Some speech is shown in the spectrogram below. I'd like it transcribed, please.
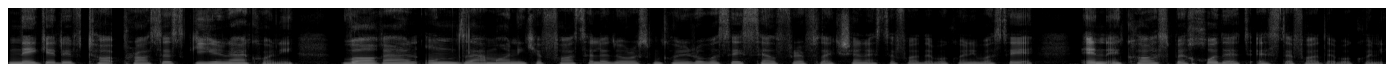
negative thought process گیر نکنی. واقعا اون زمانی که فاصله درست می‌کنی رو واسه self reflection استفاده بکنی واسه انعکاس به خودت استفاده بکنی.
